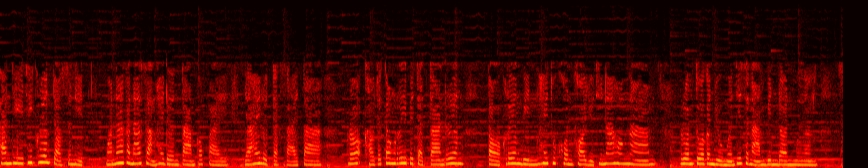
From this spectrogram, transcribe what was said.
ทันทีที่เครื่องจอดสนิท หัวหน้าคณะสั่งให้เดินตามเข้าไป อย่าให้หลุดจากสายตา เพราะเขาจะต้องรีบไปจัดการเรื่องต่อเครื่องบินให้ทุกคนคอยอยู่ที่หน้าห้องน้ำรวมตัวกันอยู่เหมือนที่สนามบินดอนเมือง โส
